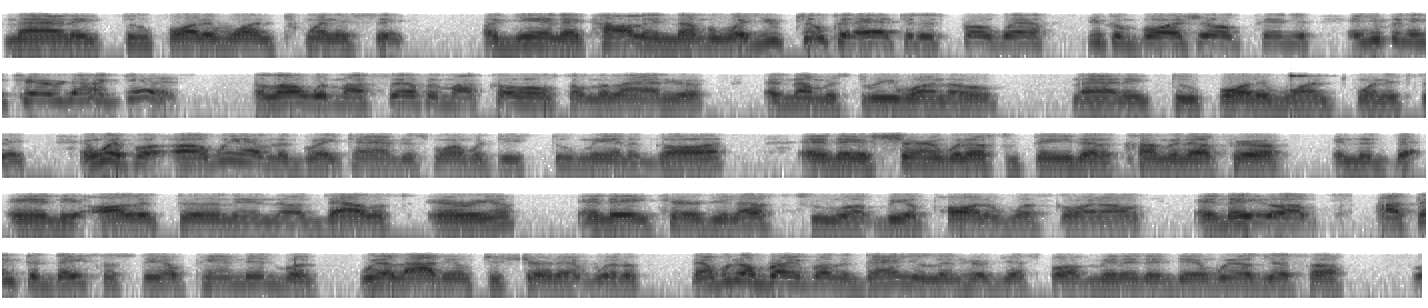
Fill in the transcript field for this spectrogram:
310-982-4126. Again, that call-in number where you too can add to this program. You can voice your opinion, and you can encourage our guests, along with myself and my co-host on the line here. That number is 310-982-4126. And we're uh, we're having a great time this morning with these two men of God, and they're sharing with us some things that are coming up here in the in the Arlington and uh, Dallas area, and they're encouraging us to uh, be a part of what's going on. And they, uh, I think the dates are still pending, but we allow them to share that with us. Now we're gonna bring Brother Daniel in here just for a minute, and then we'll just uh,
